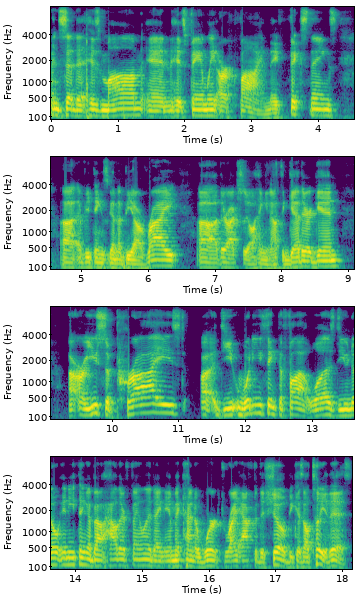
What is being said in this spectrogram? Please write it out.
and said that his mom and his family are fine. They fixed things. Uh, everything's going to be all right. Uh, they're actually all hanging out together again. Are you surprised? Uh, do you what do you think the fallout was? Do you know anything about how their family dynamic kind of worked right after the show? Because I'll tell you this,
